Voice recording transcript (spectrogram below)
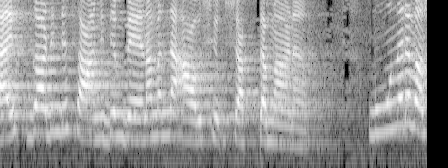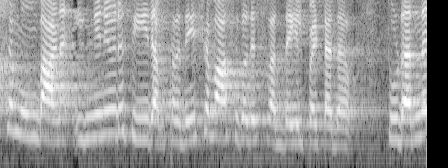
ലൈഫ് ഗാർഡിന്റെ സാന്നിധ്യം വേണമെന്ന ആവശ്യം ശക്തമാണ്. മൂന്നര വർഷം മുമ്പാണ് ഇങ്ങനെയൊരു തീരം പ്രദേശവാസികളുടെ ശ്രദ്ധയിൽപ്പെട്ടത്. തുടർന്ന്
